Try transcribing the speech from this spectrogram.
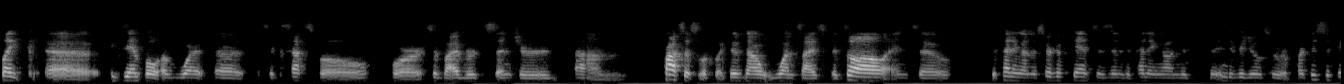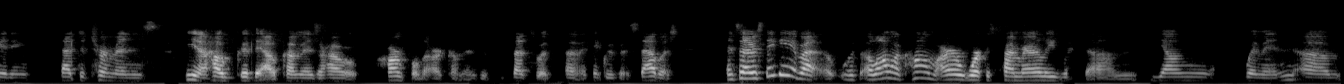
like uh, example of what a successful or survivor centered um, process looks like. There's no one size fits all. And so, depending on the circumstances and depending on the, the individuals who are participating, that determines you know how good the outcome is or how harmful the outcome is. That's what uh, I think we've established. And so I was thinking about with A Long Walk Home, our work is primarily with um, young women um,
